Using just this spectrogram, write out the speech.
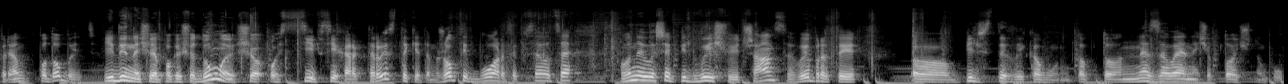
прям подобається. Єдине, що я поки що думаю, що ось ці всі характеристики, там жовтий бортик, все оце, вони лише підвищують шанси вибрати о, більш стиглий кавун, тобто не зелений, щоб точно був.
